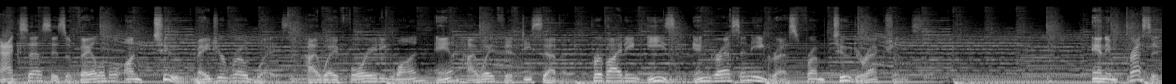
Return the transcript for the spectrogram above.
Access is available on two major roadways, Highway 481 and Highway 57, providing easy ingress and egress from two directions. An impressive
